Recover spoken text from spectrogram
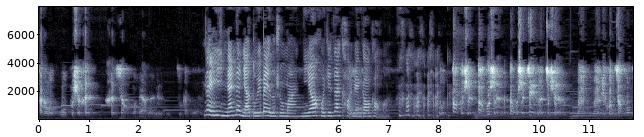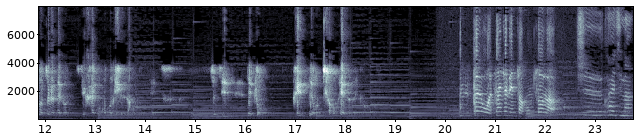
反正我我不是很很想过那样的日子，就感觉。那你那那你要读一辈子书吗？你要回去再考一遍高考吗？我倒不是倒不是倒不是这个，就是我我以后找工作就是那种自己开个工作室，然后自己自己那种可以自由调配的那种。嗯，对，我在这边找工作了。是会计吗？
